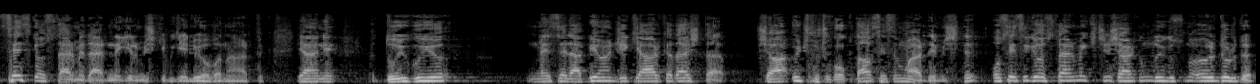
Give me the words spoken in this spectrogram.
ses gösterme derdine girmiş gibi geliyor bana artık. Yani duyguyu mesela bir önceki arkadaş da şa üç buçuk oktav sesim var demişti. O sesi göstermek için şarkının duygusunu öldürdü.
